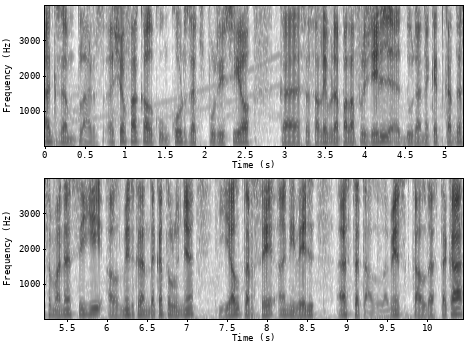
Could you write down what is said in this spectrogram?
exemplars. Això fa que el concurs d'exposició que se celebra a Palafrugell durant aquest cap de setmana sigui el més gran de Catalunya i el tercer a nivell estatal. A més, cal destacar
